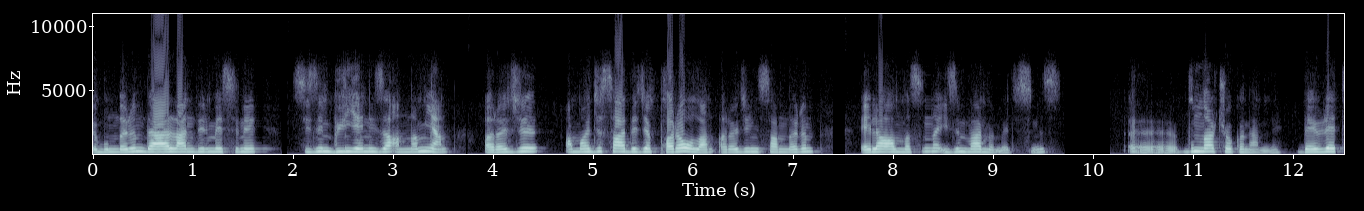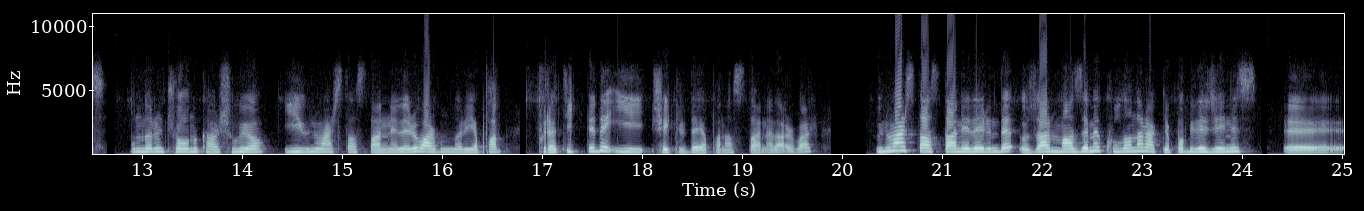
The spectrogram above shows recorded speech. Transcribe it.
ve bunların değerlendirmesini sizin bünyenize anlamayan, aracı amacı sadece para olan aracı insanların ele almasına izin vermemelisiniz. E, bunlar çok önemli. Devlet bunların çoğunu karşılıyor. İyi üniversite hastaneleri var bunları yapan. Pratikte de iyi şekilde yapan hastaneler var. Üniversite hastanelerinde özel malzeme kullanarak yapabileceğiniz e,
